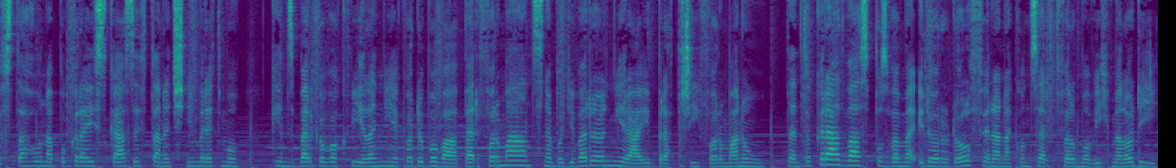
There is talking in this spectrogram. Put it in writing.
vztahu na pokraji zkázy v tanečním rytmu, Ginsbergovo kvílení jako dobová performance nebo divadelní ráj bratří Formanů. Tentokrát vás pozveme i do Rudolfina na koncert filmových melodí,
